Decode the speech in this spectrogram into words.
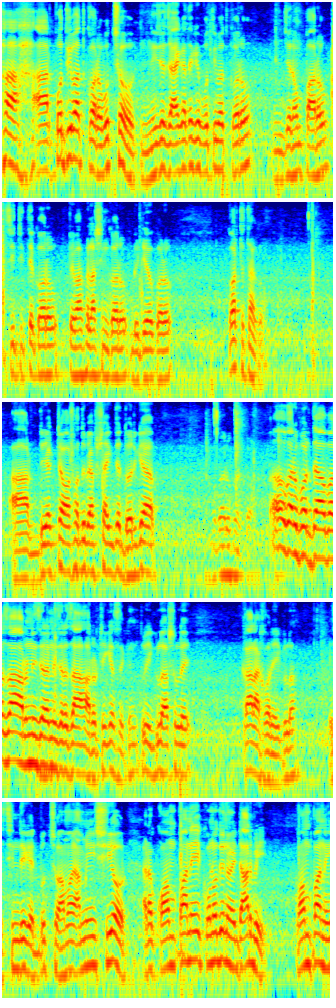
হ্যাঁ আর প্রতিবাদ করো, বুঝছ? নিজের জায়গা থেকে প্রতিবাদ করো। যেরকম পারো সিটিতে করো পেপার ফ্লাশিং করো ভিডিও করো করতে থাকো। আর দুই একটা অসাধু ব্যবসায়িকদের দৈর্ঘ্য ওগার উপর দেওয়া বা যা আরও নিজেরা নিজেরা যা হারো ঠিক আছে? কিন্তু এগুলো আসলে কারা করে এগুলো? এই সিন্ডিকেট বুঝছ? আমার আমি শিওর একটা কোম্পানি কোনোদিন ওই ডারবি কোম্পানি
